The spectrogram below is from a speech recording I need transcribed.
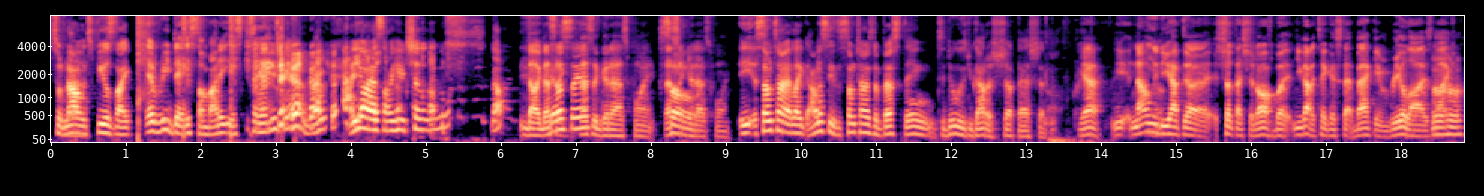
So now Yeah. it feels like every day somebody is killing the game, right? And your ass out here chilling like, what the? No. Dog, that's You know what a, I'm saying? that's a good ass point. That's So- a good ass point. Sometimes, like honestly, sometimes the best thing to do is you gotta shut that shit off. Yeah. Not only do you have to shut that shit off, but you got to take a step back and realize, like, Mhm.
